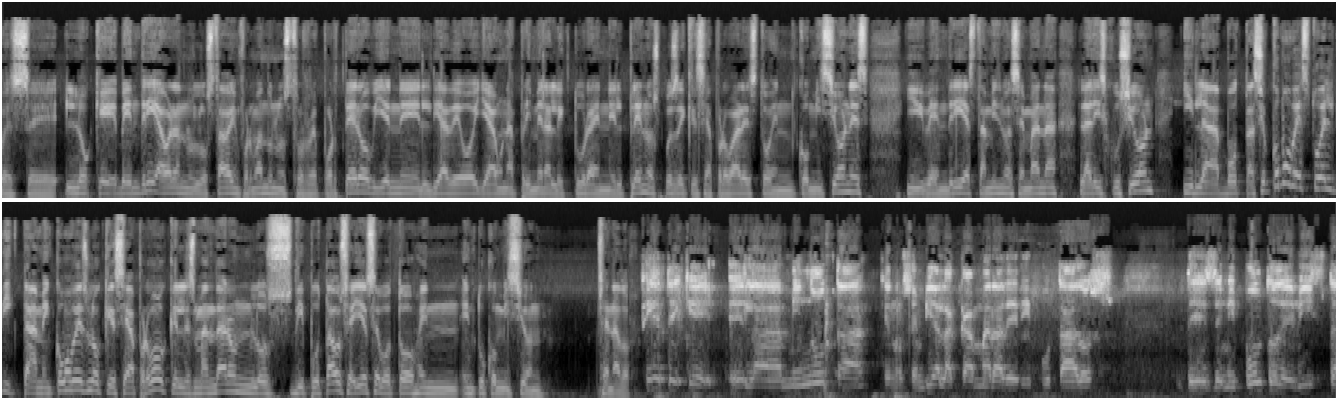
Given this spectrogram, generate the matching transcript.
pues eh, lo que vendría, ahora nos lo estaba informando nuestro reportero, viene el día de hoy ya una primera lectura en el Pleno después de que se aprobara esto en comisiones y vendría esta misma semana la discusión y la votación. ¿Cómo ves tú el dictamen? ¿Cómo ves lo que se aprobó, que les mandaron los diputados y ayer se votó en tu comisión? Senador? Fíjate que eh, la minuta que nos envía la Cámara de Diputados, desde mi punto de vista,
